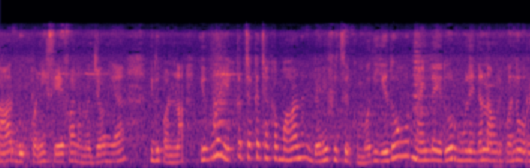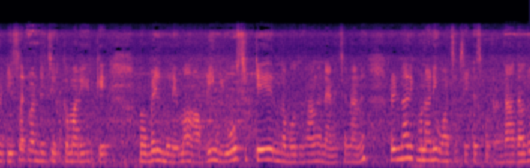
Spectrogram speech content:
கார் புக் பண்ணி சேஃபாக நம்ம ஜேர்னியை இது பண்ணலாம். இவ்வளோ எக்கச்சக்கச்சக்கமான பெனிஃபிட்ஸ் இருக்கும்போது ஏதோ ஒரு மைண்டில் ஏதோ ஒரு மூலையில் நம்மளுக்கு வந்து ஒரு டிஸ்அட்வான்டேஜ் இருக்க மாதிரி இருக்கே மொபைல் மூலயமா அப்படின்னு யோசிச்சுட்டே இருந்தபோது தாங்க நினச்சேன் நான். ரெண்டு நாளைக்கு முன்னாடி வாட்ஸ்அப் ஸ்டேட்டஸ் போட்டிருந்தேன். அதாவது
